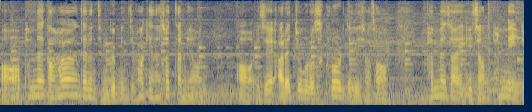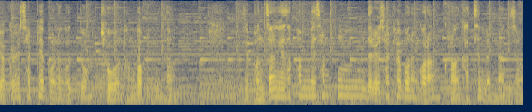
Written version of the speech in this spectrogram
어, 판매가 허용되는 등급인지 확인하셨다면 어, 이제 아래쪽으로 스크롤 내리셔서 판매자의 이전 판매 이력을 살펴보는 것도 좋은 방법입니다. 번장에서 판매 상품들을 살펴보는 거랑 그런 같은 맥락이죠.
